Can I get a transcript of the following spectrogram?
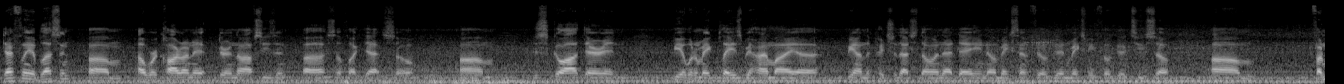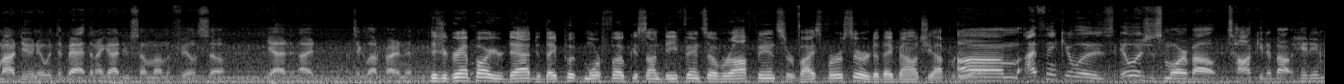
definitely a blessing. Um, I work hard on it during the off season, uh, stuff like that. So um, just go out there and be able to make plays behind my uh, behind the pitcher that's throwing that day. You know, makes them feel good, makes me feel good too. So um, if I'm not doing it with the bat, then I got to do something on the field. So yeah, I, I take a lot of pride in it. Did your grandpa or your dad did they put more focus on defense over offense, or vice versa, or did they balance you out pretty well? Um, I think it was it was just more about talking about hitting.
